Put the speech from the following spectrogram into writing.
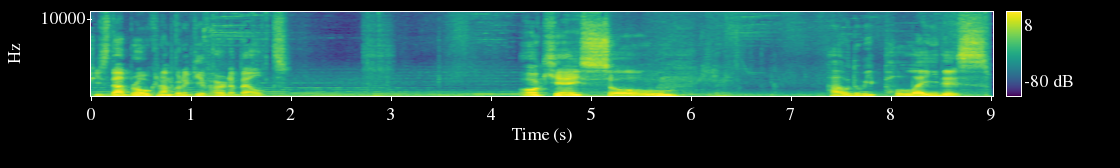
She's that broken, I'm gonna give her the belt. Okay, so... How do we play this?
